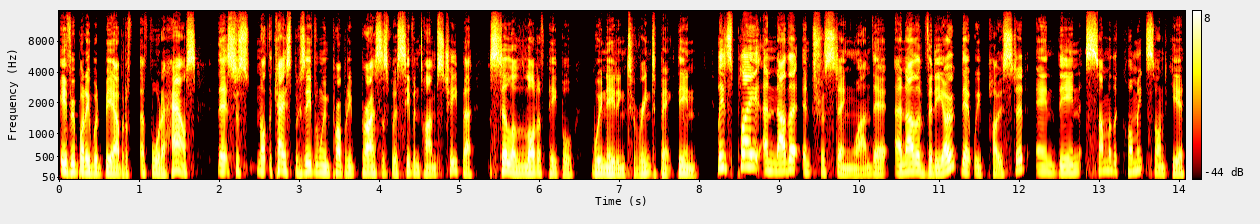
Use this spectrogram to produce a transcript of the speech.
everybody would be able to afford a house, that's just not the case because even when property prices were seven times cheaper, still a lot of people were needing to rent back then. Let's play another interesting one that another video that we posted and then some of the comments on here.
